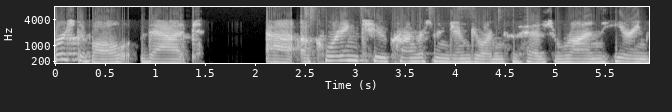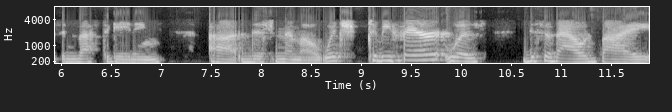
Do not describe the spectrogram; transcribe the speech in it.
First of all, that uh, according to Congressman Jim Jordan, who has run hearings investigating uh, this memo, which, to be fair, was disavowed by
